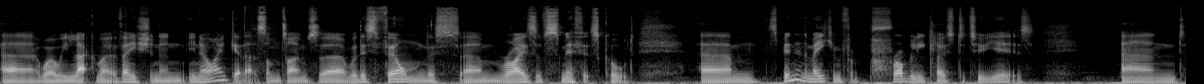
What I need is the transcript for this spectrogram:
uh, where we lack motivation. And, you know, I get that sometimes uh, with this film, this um, Rise of Smith, it's called. Um, it's been in the making for probably close to two years. And,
